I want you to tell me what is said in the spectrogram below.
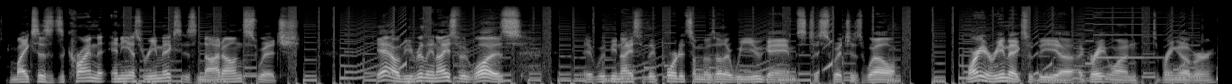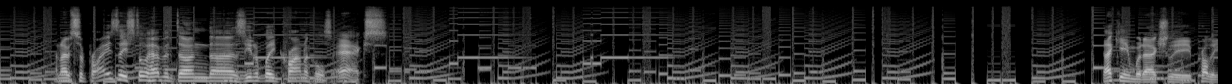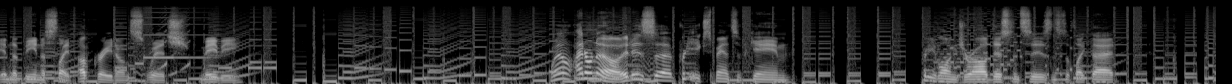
Mike says it's a crime that NES Remix is not on Switch. Yeah, it would be really nice if it was. It would be nice if they ported some of those other Wii U games to Switch as well. Mario Remix would be a, a great one to bring over. And I'm surprised they still haven't done uh, Xenoblade Chronicles X. That game would actually probably end up being a slight upgrade on Switch, maybe. Well, I don't know. It is a pretty expansive game. Pretty long draw distances and stuff like that.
